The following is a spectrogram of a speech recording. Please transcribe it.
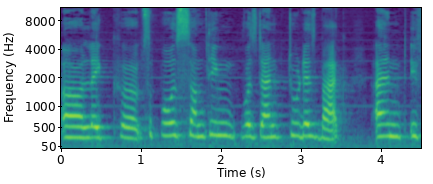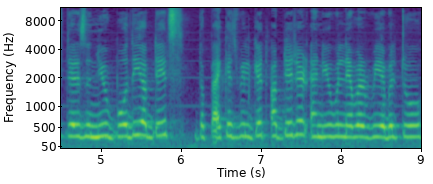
Uh, like uh, suppose something was done two days back, and if there is a new Bodhi updates, the package will get updated, and you will never be able to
